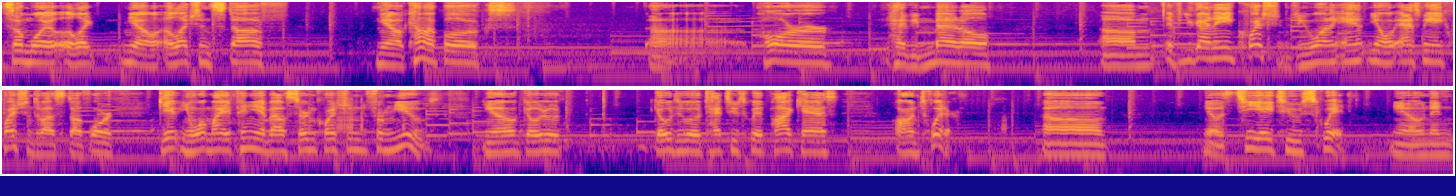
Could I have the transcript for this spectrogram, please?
somewhat like you know election stuff, you know, comic books, uh, horror, heavy metal. Um, if you got any questions, you want to, you know, ask me any questions about stuff, or give you want my opinion about certain questions from you, you know, go to go to a Tattoo Squid podcast on Twitter. Um, you know, it's TA2 Squid, you know, and then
